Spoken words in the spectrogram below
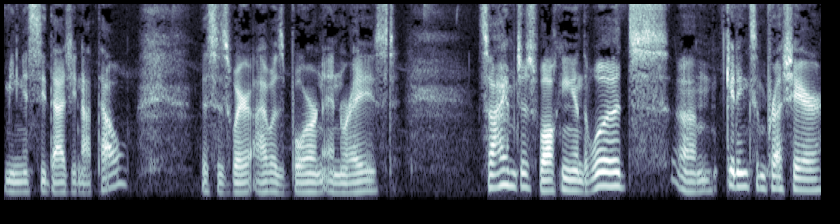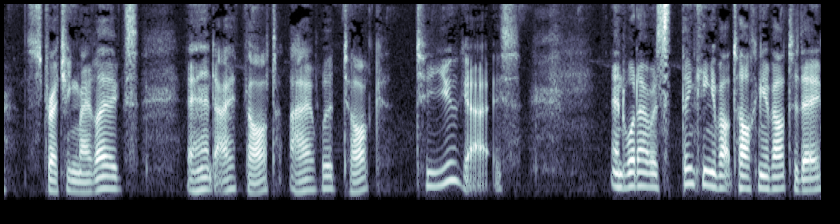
minha cidade natal. This is where I was born and raised. So I am just walking in the woods, um, getting some fresh air, stretching my legs, and I thought I would talk to you guys. And what I was thinking about talking about today,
